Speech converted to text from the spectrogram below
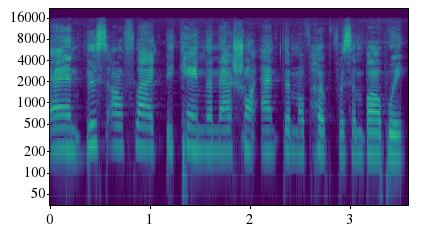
and this our flag became the national anthem of hope for Zimbabwe.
